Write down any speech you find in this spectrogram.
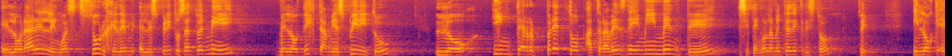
el orar en lenguas surge del Espíritu Santo en mí, me lo dicta mi espíritu, lo interpreto a través de mi mente, si tengo la mente de Cristo, ¿sí? Y lo que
